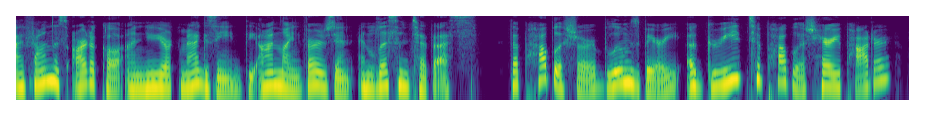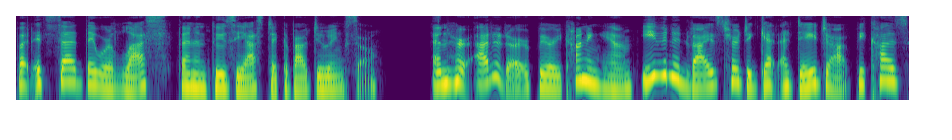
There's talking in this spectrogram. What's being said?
I found this article on New York Magazine, the online version, and listened to this. The publisher, Bloomsbury, agreed to publish Harry Potter, but it said they were less than enthusiastic about doing so. And her editor, Barry Cunningham, even advised her to get a day job because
